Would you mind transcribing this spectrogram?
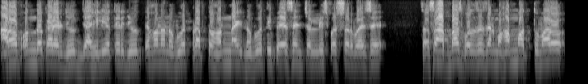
আরব অন্ধকারের যুগ, জাহিলিয়তের যুগ। এখনও নবুয়ত প্রাপ্ত হন নাই। নবুয়তি পেয়েছেন চল্লিশ বছর বয়সে। চাচা আব্বাস বলতেছেন, মোহাম্মদ, তোমারও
